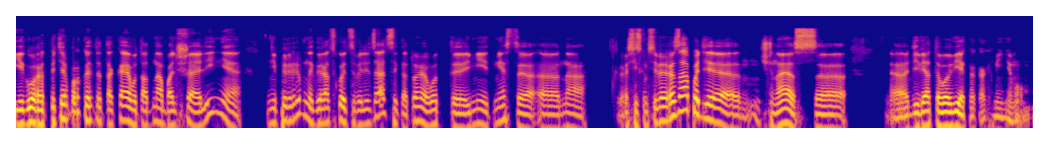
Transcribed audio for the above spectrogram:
и город Петербург – это такая вот одна большая линия непрерывной городской цивилизации, которая вот э, имеет место на российском северо-западе, начиная с IX века, как минимум.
